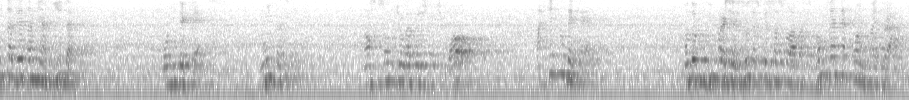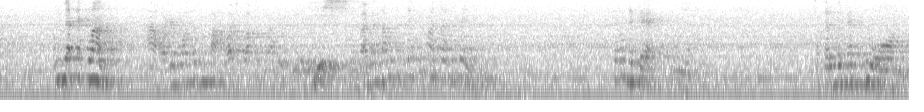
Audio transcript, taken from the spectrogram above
Muitas vezes na minha vida houve decretos. Muitas vezes. Nós que somos jogadores de futebol, há sempre um decreto. Quando eu vim para Jesus, as pessoas falavam assim: vamos ver até quando vai durar. Vamos ver até quando. Ah, Roger gosta de um pacote, gosta de uma bebida. Ixi, não vai aguentar muito tempo com essa vida aí. Isso era um decreto na minha vida. Só que era um decreto do homem.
